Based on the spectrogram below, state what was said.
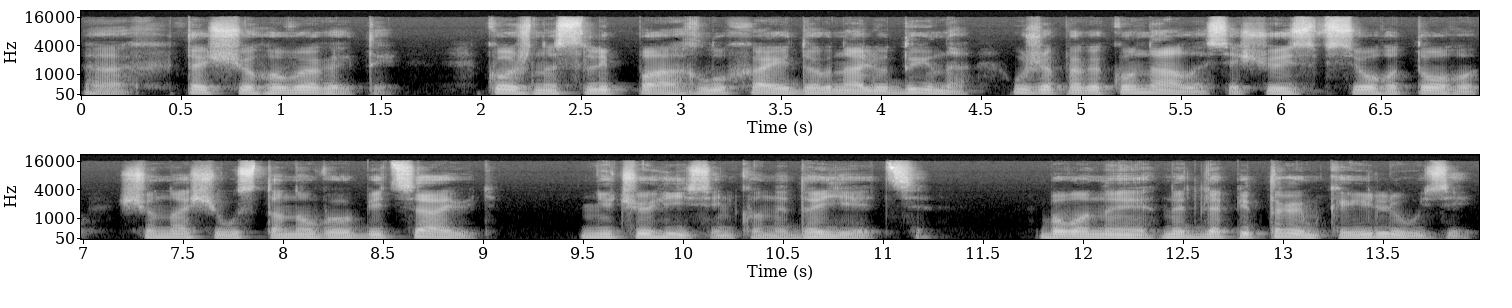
Ах, та що говорити. Кожна сліпа, глуха і дурна людина уже переконалася, що із всього того, що наші установи обіцяють, нічогісінько не дається, бо вони не для підтримки ілюзій,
